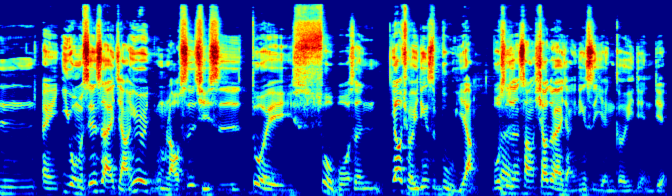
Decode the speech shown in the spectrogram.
嗯，哎、欸，以我们实验室来讲，因为我们老师其实对硕博生要求一定是不一样，博士生上相对来讲一定是严格一点点。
